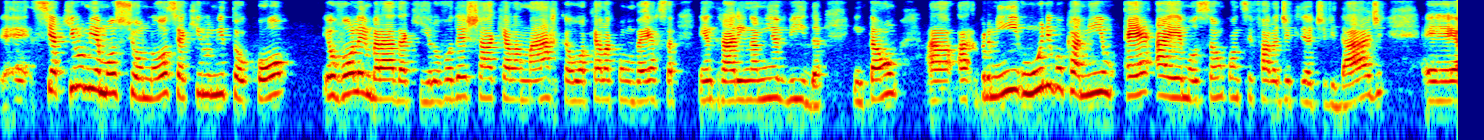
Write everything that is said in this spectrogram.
É, se aquilo me emocionou, se aquilo me tocou, eu vou lembrar daquilo, eu vou deixar aquela marca ou aquela conversa entrarem na minha vida. Então, para mim, o único caminho é a emoção quando se fala de criatividade. É,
